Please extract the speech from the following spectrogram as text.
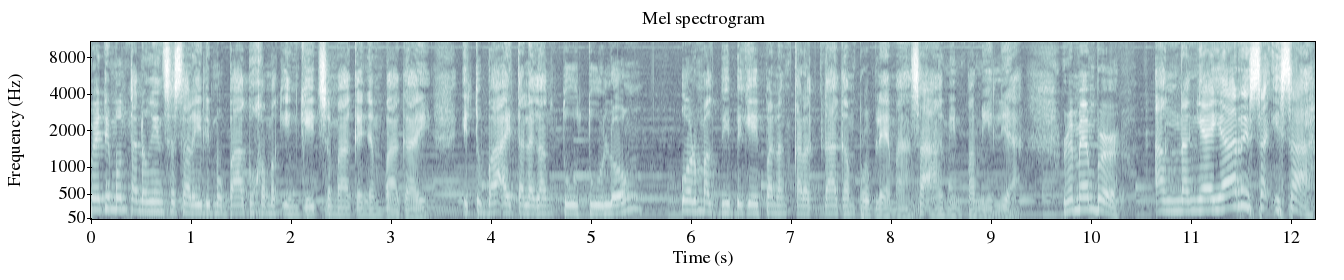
Pwede mong tanungin sa sarili mo bago ka mag-engage sa mga ganyang bagay. Ito ba ay talagang tutulong or magbibigay pa ng karagdagang problema sa aming pamilya? Remember, ang nangyayari sa isa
